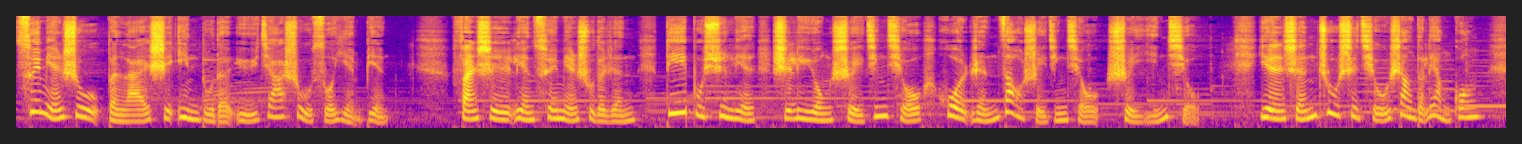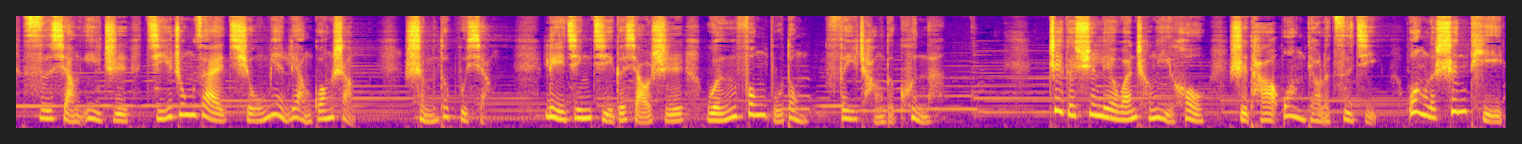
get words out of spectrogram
催眠术本来是印度的瑜伽术所演变。凡是练催眠术的人，第一步训练是利用水晶球或人造水晶球、水银球，眼神注视球上的亮光，思想意志集中在球面亮光上，什么都不想。历经几个小时，纹风不动，非常的困难。这个训练完成以后，使他忘掉了自己。忘了身体，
